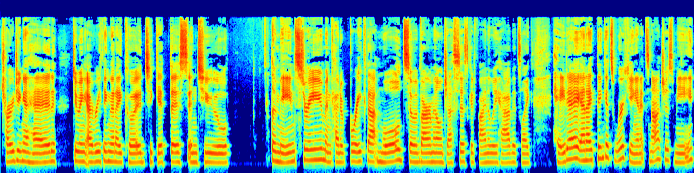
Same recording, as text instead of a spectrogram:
charging ahead, doing everything that I could to get this into the mainstream and kind of break that mold so environmental justice could finally have its like heyday. And i think it's working and it's not just me.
